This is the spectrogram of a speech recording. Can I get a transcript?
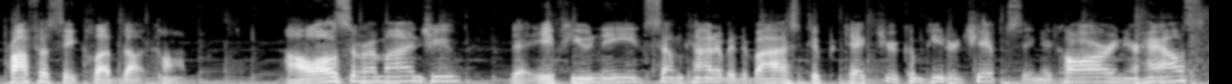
ProphecyClub.com. I'll also remind you that if you need some kind of a device to protect your computer chips in your car in your house,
